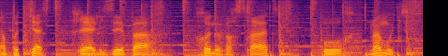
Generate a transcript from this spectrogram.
Un podcast réalisé par Renaud Verstraat pour Mammouth.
